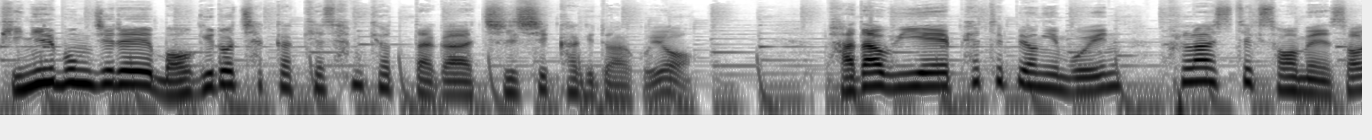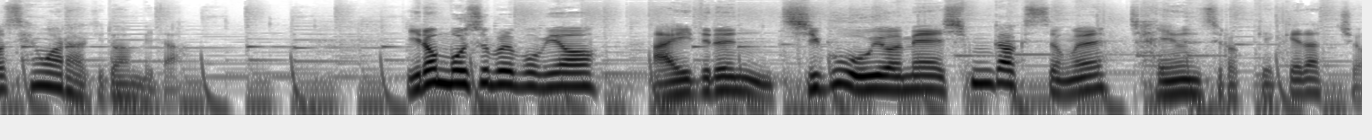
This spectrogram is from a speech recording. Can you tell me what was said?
비닐봉지를 먹이로 착각해 삼켰다가 질식하기도 하고요. 바다 위에 페트병이 모인 플라스틱 섬에서 생활하기도 합니다. 이런 모습을 보며 아이들은 지구 오염의 심각성을 자연스럽게 깨닫죠.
